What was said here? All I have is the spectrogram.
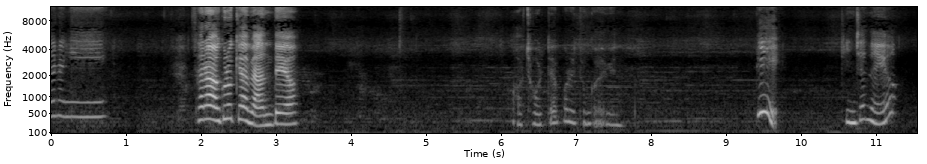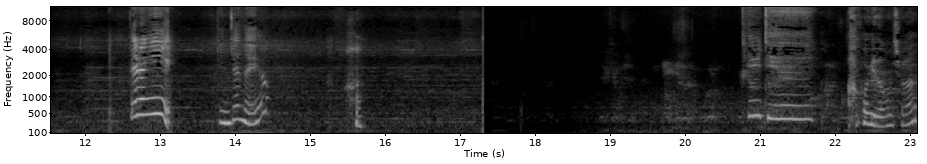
사랑해. 사랑아, 그렇게 하면 안 돼요. 아, 저걸 떼버리던가 야겠네. 삐! 괜찮아요? 사랑이! 괜찮아요? 듀듀. 아, 거기 너무 좋아?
